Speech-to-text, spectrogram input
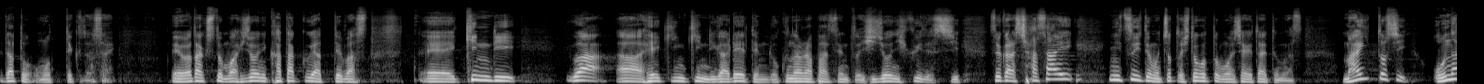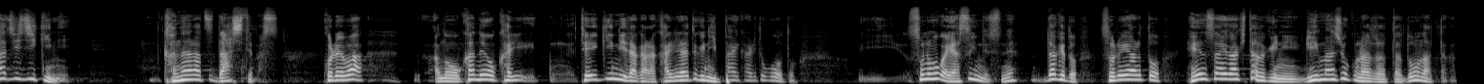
だと思ってください、え私どもは非常に固くやってます、えー、金利は平均金利が0.67%で非常に低いですしそれから社債についてもちょっと一言申し上げたいと思います。毎年同じ時期に必ず出してます。これはあのお金を借り低金利だから借りられる時にいっぱい借りとこうと。その方が安いんですね。だけどそれやると返済が来た時にリーマンショックなどだったらどうなったか。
